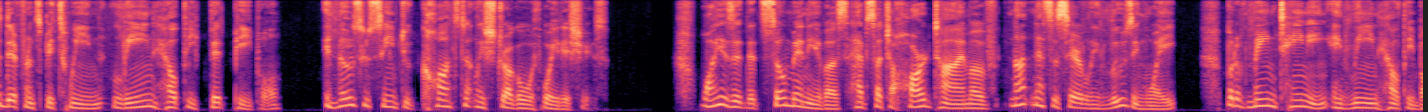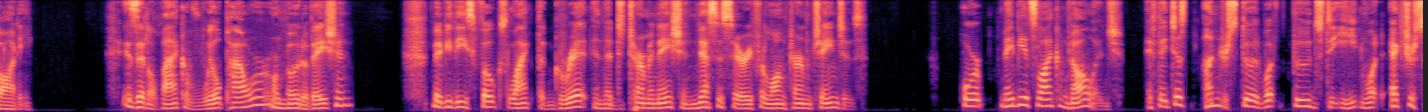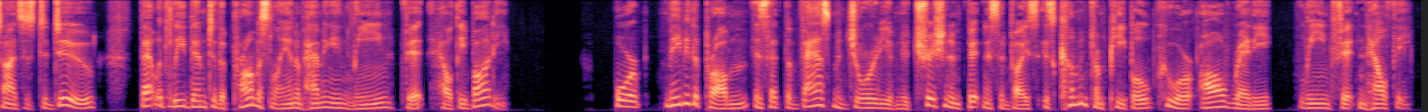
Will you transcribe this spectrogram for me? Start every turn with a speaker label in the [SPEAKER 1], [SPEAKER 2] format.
[SPEAKER 1] the difference between lean, healthy, fit people and those who seem to constantly struggle with weight issues? Why is it that so many of us have such a hard time of not necessarily losing weight, but of maintaining a lean, healthy body? Is it a lack of willpower or motivation? Maybe these folks lack the grit and the determination necessary for long term changes. Or maybe it's lack of knowledge. If they just understood what foods to eat and what exercises to do, that would lead them to the promised land of having a lean, fit, healthy body. Or maybe the problem is that the vast majority of nutrition and fitness advice is coming from people who are already lean, fit, and healthy.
